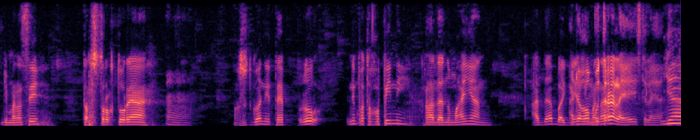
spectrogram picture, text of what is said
gimana sih? Terstrukturnya. Hmm. maksud gua nih tap lu ini fotokopi nih rada lumayan. Ada bagian Ada komputer lah ya istilahnya. ya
